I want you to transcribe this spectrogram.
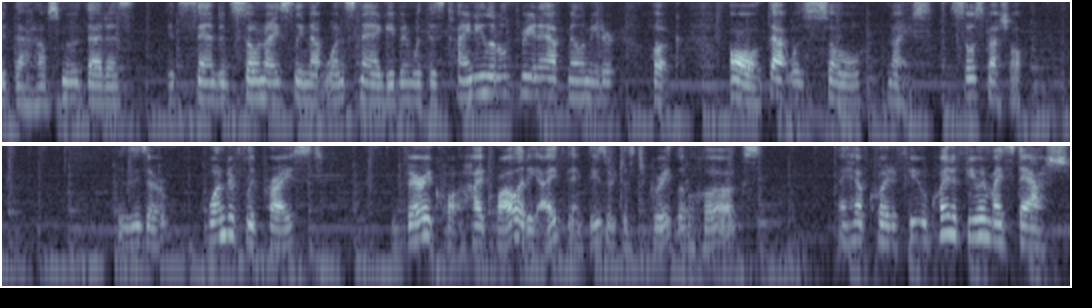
Look at that, how smooth that is. It's sanded so nicely, not one snag, even with this tiny little three and a half millimeter hook. Oh, that was so nice, so special. These are wonderfully priced, very high quality, I think. These are just great little hooks. I have quite a few, quite a few in my stash,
